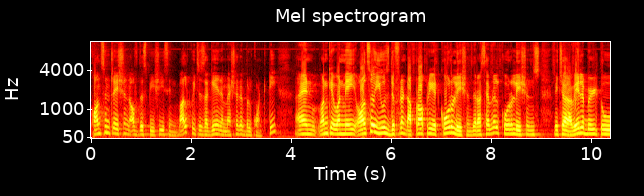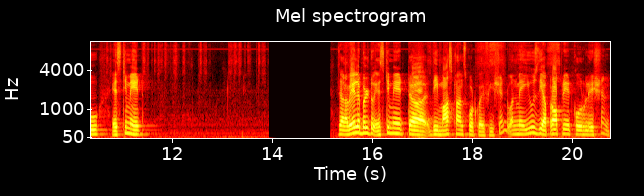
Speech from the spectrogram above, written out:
concentration of the species in bulk which is again a measurable quantity. And one can one may also use different appropriate correlations. There are several correlations which are available to estimate are available to estimate uh, the mass transport coefficient. One may use the appropriate correlation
